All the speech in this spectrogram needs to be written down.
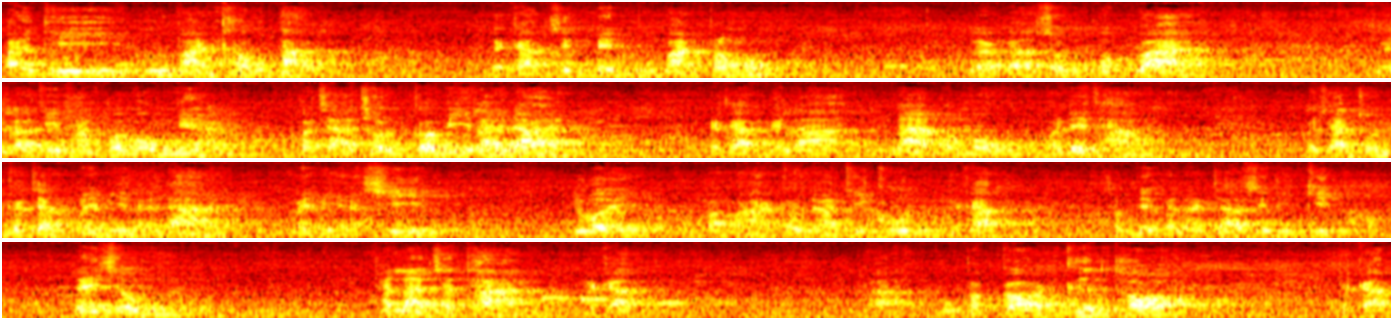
ไปที่หมู่บ้านเขาเต่านะครับ ซึ่งเป็นหมู่บ้านประมง แล้วก็ทรงพบว่าเวลาที่ทำประมงเนี่ยประชาชนก็มีรายได้นะครับ เวลาหน้าประมงไม่ได้ทำประชาชนก็จะไม่มีรายได้ ไม่มีอาชีพ ด้วยพระมหากรุณาธิคุณนะครับ สมเด็จพระนางเจ้าสิริกิติ์ได้ทรงพระราชทานนะครับอุปกรณ์เครื่องทอนะครับ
